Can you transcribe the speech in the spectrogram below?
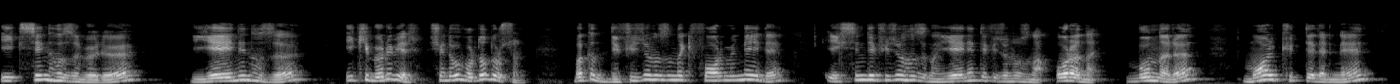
x'in hızı bölü y'nin hızı 2 bölü 1. Şimdi bu burada dursun. Bakın difüzyon hızındaki formül neydi? X'in difüzyon hızının y'nin difüzyon hızına oranı bunların mol kütlelerinin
